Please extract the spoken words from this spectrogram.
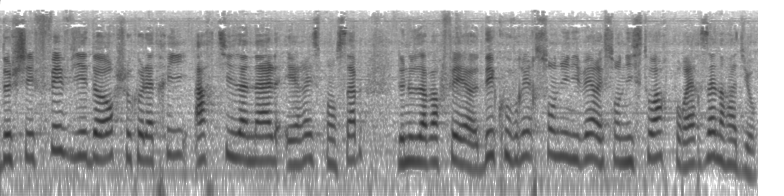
de chez Févier d'Or, chocolaterie artisanale et responsable, de nous avoir fait euh, découvrir son univers et son histoire pour RZN Radio.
